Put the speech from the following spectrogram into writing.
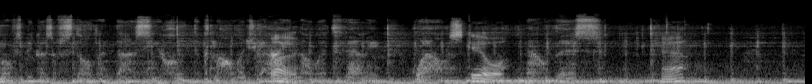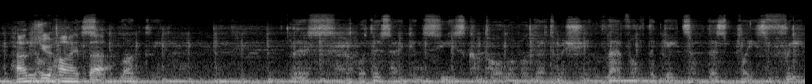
moves because of stolen Da'at Yichud technology. I know it very well. Skill. Now this. Yeah? How did you hide that? bluntly. This, for this I can seize control over that machine, level the gates of this place free.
